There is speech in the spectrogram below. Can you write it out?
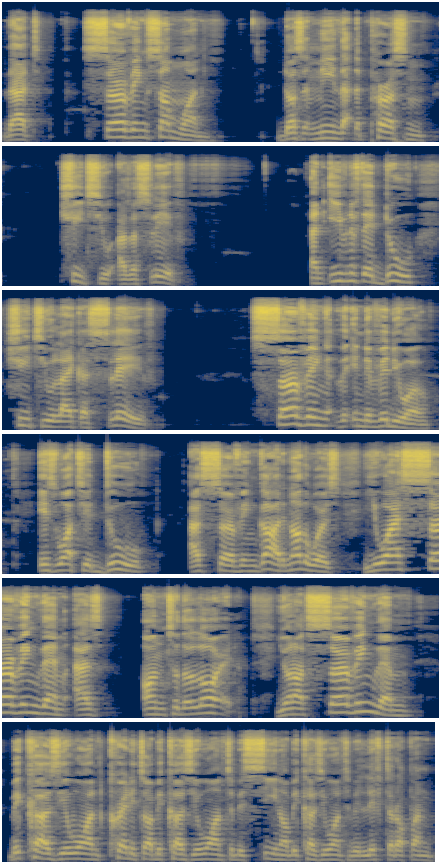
that serving someone doesn't mean that the person treats you as a slave. And even if they do treat you like a slave, serving the individual is what you do as serving God. In other words, you are serving them as unto the Lord. You're not serving them because you want credit or because you want to be seen or because you want to be lifted up on,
